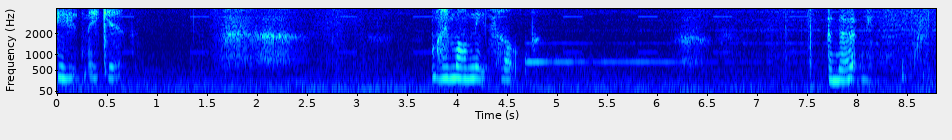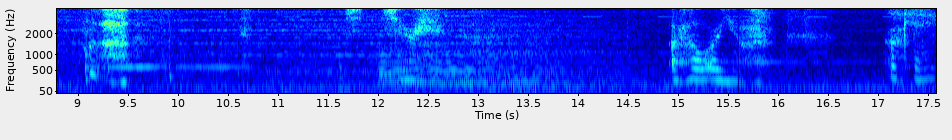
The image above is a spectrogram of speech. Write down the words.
Knew you'd make it. My mom needs help. Annette. Sh- Sherry. Or how are you? Okay.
